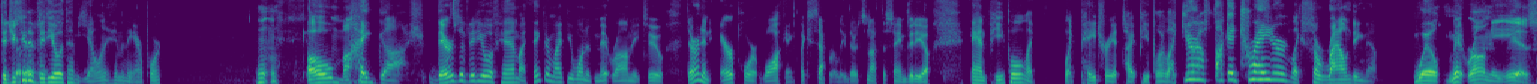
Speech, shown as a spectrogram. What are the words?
Did you see the uh, video of them yelling at him in the airport? Mm-mm. Oh my gosh. There's a video of him. I think there might be one of Mitt Romney too. They're in an airport walking, like separately. There- It's not the same video. And people like like patriot type people are like, You're a fucking traitor, like surrounding them. Well, Mitt Romney is,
